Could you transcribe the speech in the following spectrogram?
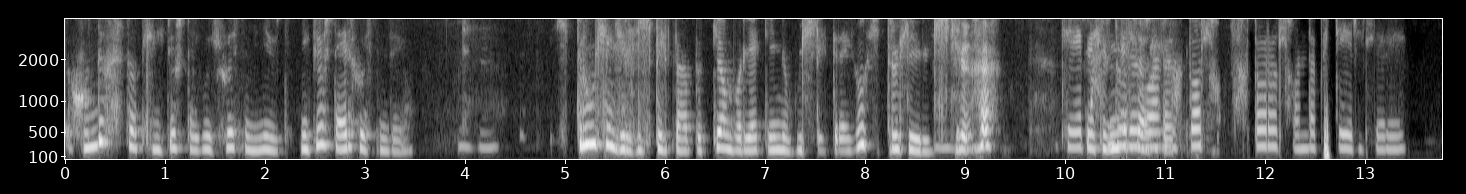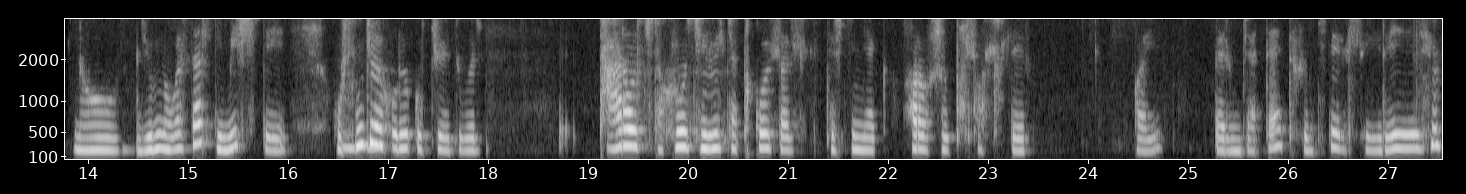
хөндөх асуудал нэгдүгээрт айгүй их байсан миний үед. Нэгдүгээрт арих байсан заяа. Хитрүүлэн хэрэгэлдэг за букион бүр яг энэ өгүүлэлт дээр айгүй хитрүүлэн хэрэгжилж байгаа. Тэгээд тэрнээс согтуулах согтууруулах ундаа битээ хэрэглээрээ. Нөө, ер нь угаасаа л тийм штэ. Хүрсэн ч хүрээгүй ч зүгээр тааруулж тохируулж хэрэгжилж чадахгүй л бол тэр чинь яг хор уршиг болох болохоор гоё баримжаатай тохиромжтой хэрэглэсээрээ.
